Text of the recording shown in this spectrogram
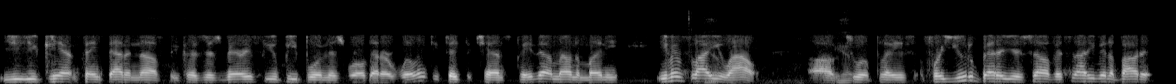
you you can't thank that enough because there's very few people in this world that are willing to take the chance, pay the amount of money, even fly you out. Uh, To a place for you to better yourself. It's not even about it,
